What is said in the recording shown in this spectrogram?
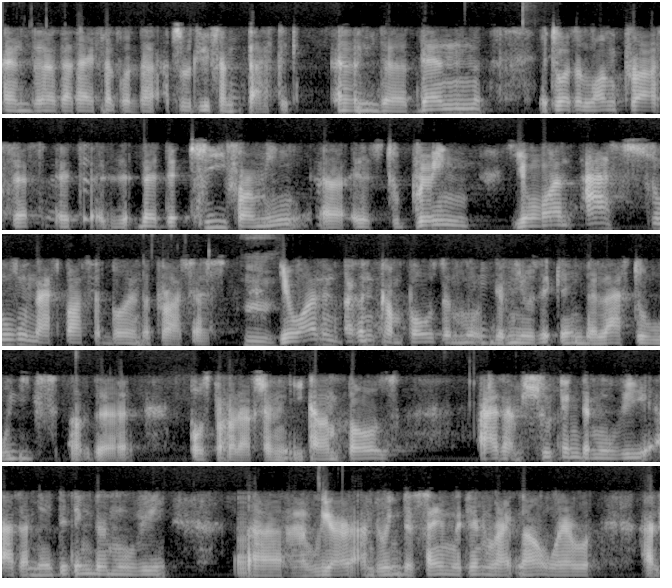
and uh, that I felt was absolutely fantastic. And uh, then it was a long process. It, the, the key for me uh, is to bring Jóhann as soon as possible in the process. Hmm. Jóhann doesn't compose the, mu- the music in the last two weeks of the post production. He composes as I'm shooting the movie, as I'm editing the movie. Uh, we are. I'm doing the same with him right now, where I'm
